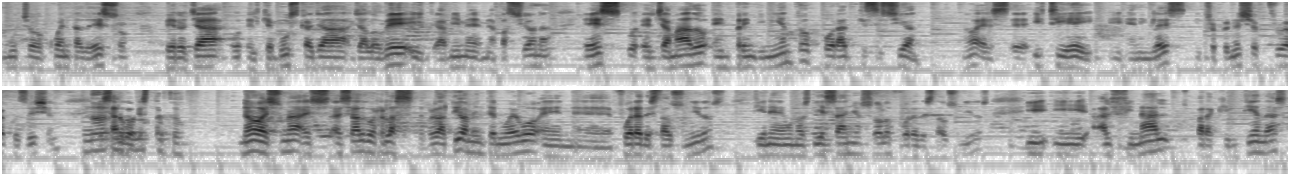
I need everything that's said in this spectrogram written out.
mucho cuenta de eso, pero ya el que busca ya, ya lo ve y a mí me, me apasiona, es el llamado emprendimiento por adquisición. ¿no? Es eh, ETA en inglés, Entrepreneurship Through Acquisition. No, Es no algo que conozco está-. No, es, una, es, es algo rela- relativamente nuevo en, eh, fuera de Estados Unidos. Tiene unos 10 años solo fuera de Estados Unidos. Y, al final, para que entiendas,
